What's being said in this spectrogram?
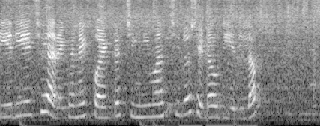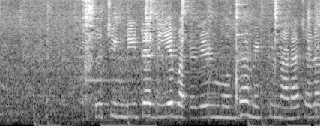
দিয়ে দিয়েছি, আর এখানে কয়েকটা চিংড়ি মাছ ছিল, সেটাও দিয়ে দিলাম। তো চিংড়িটা দিয়ে বাটারের মধ্যে আমি একটু নাড়াচাড়া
